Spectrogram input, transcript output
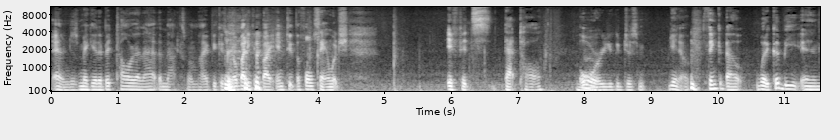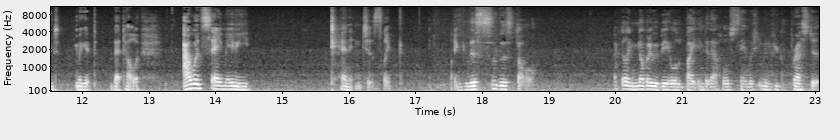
and just make it a bit taller than that, the maximum height, because nobody can bite into the full sandwich if it's that tall. No. Or you could just, you know, think about what it could be and make it that taller. I would say maybe ten inches, like like this this tall. I feel like nobody would be able to bite into that whole sandwich, even if you compressed it.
